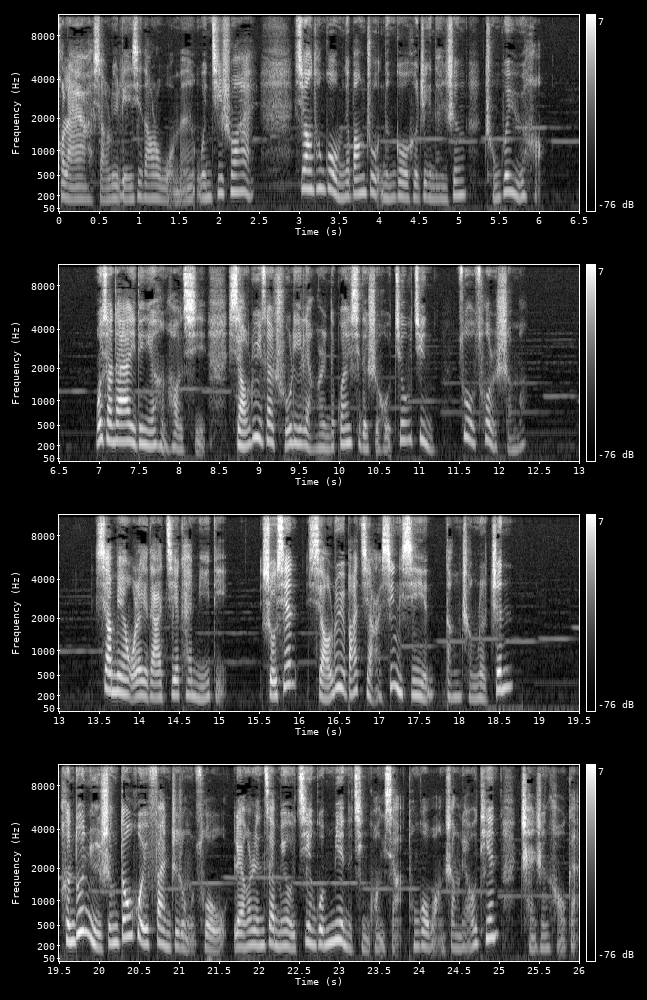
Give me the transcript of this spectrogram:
后来啊，小绿联系到了我们文姬说爱，希望通过我们的帮助，能够和这个男生重归于好。我想大家一定也很好奇，小绿在处理两个人的关系的时候，究竟做错了什么？下面我来给大家揭开谜底。首先，小绿把假性吸引当成了真，很多女生都会犯这种错误。两个人在没有见过面的情况下，通过网上聊天产生好感。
